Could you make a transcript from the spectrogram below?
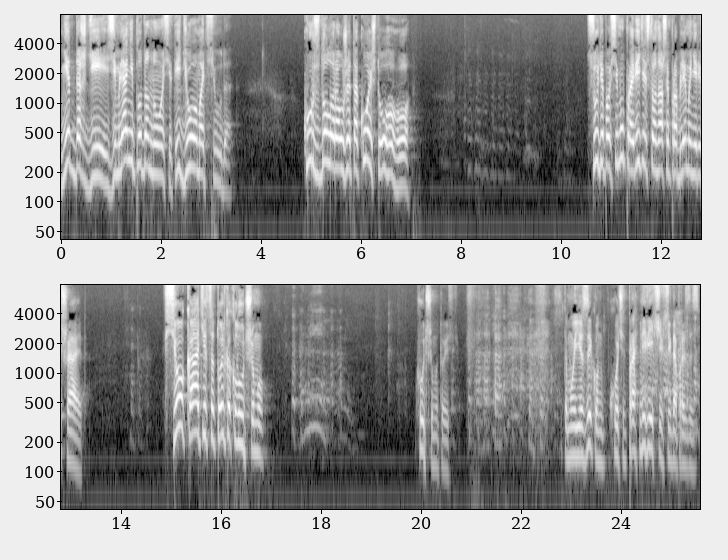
нет дождей, земля не плодоносит, идем отсюда. Курс доллара уже такой, что ого-го. Судя по всему, правительство наши проблемы не решает. Все катится только к лучшему. К худшему, то есть. Это мой язык, он хочет правильные вещи всегда произносить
